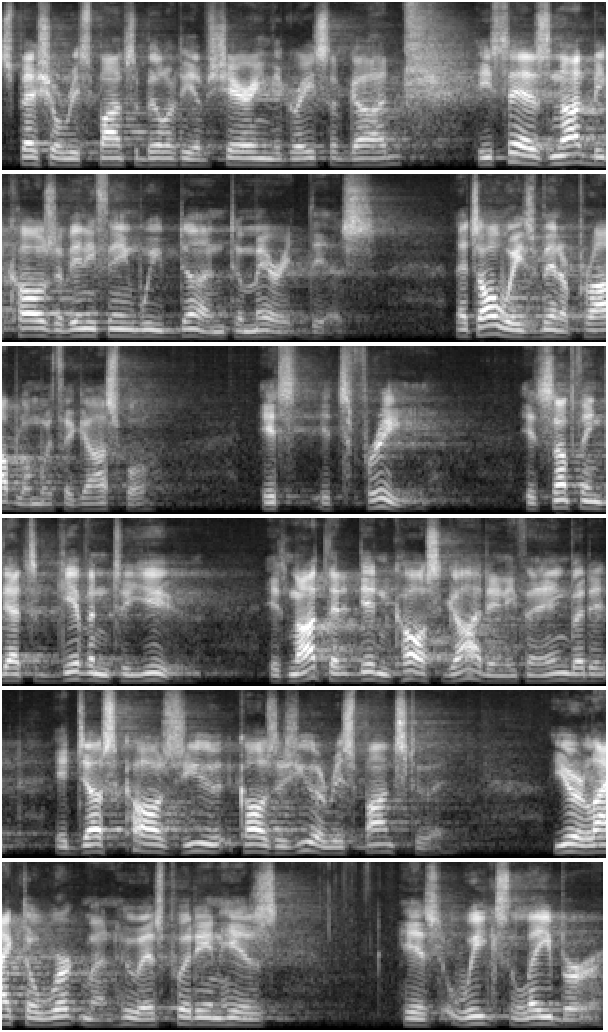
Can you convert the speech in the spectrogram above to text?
special responsibility of sharing the grace of God. He says, not because of anything we've done to merit this. That's always been a problem with the gospel. It's, it's free, it's something that's given to you. It's not that it didn't cost God anything, but it, it just causes you, causes you a response to it. You're like the workman who has put in his, his week's labor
